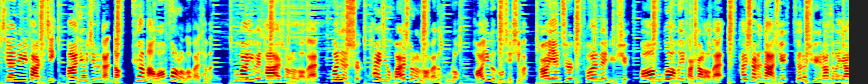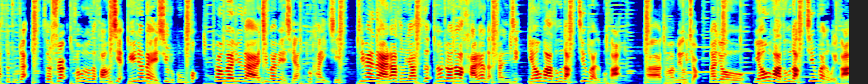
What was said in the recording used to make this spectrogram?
千钧一发之际，马妞及时赶到，劝马王放了老白他们。不光因为他爱上了老白，关键是他已经怀上了老白的骨肉，好一个狗血戏码。总而言之，仇人变女婿，马王不光没法杀老白，还率领大军随了去拉斯维加斯助战。此时，总统的防线已经被悉数攻破，正规军在精怪面前不堪一击，即便在拉斯维加斯能找到海量的杀精剂，也无法阻挡精怪的步伐。啊，他们没有脚，那就也无法阻挡精怪的尾伐。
